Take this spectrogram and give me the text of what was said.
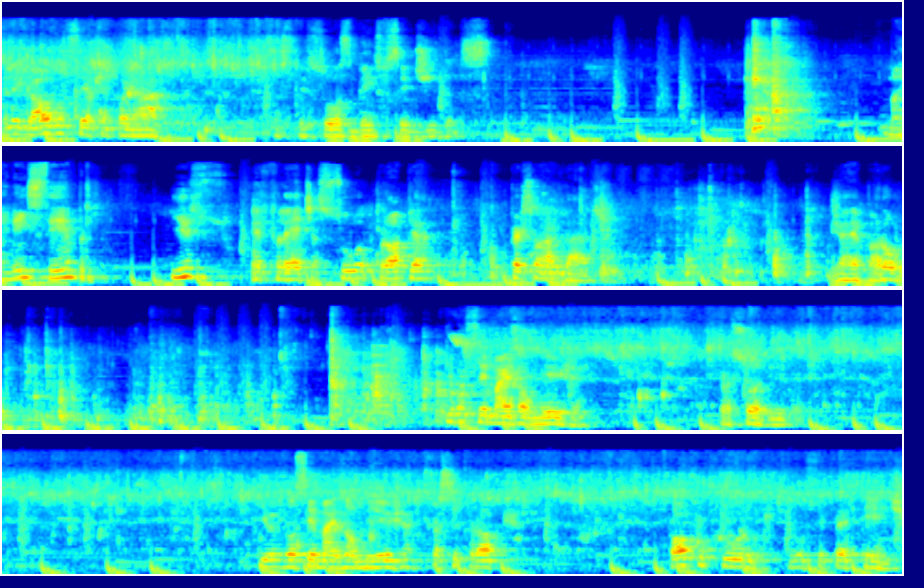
É legal você acompanhar essas pessoas bem-sucedidas. Mas nem sempre isso reflete a sua própria personalidade. Já reparou? que você mais almeja para sua vida? O que você mais almeja para si próprio? Qual futuro que você pretende?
